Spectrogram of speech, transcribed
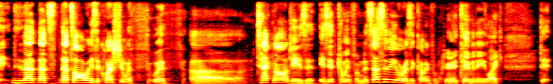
it, that that's that's always a question with with uh, technology. Is it is it coming from necessity or is it coming from creativity? Like, did,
